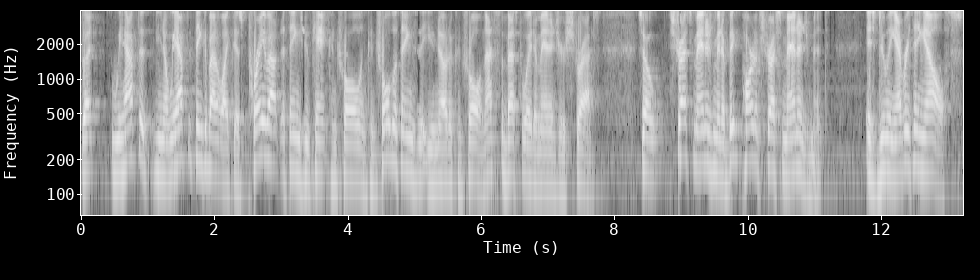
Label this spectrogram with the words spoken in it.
But we have to, you know, we have to think about it like this. Pray about the things you can't control and control the things that you know to control. And that's the best way to manage your stress. So, stress management, a big part of stress management is doing everything else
